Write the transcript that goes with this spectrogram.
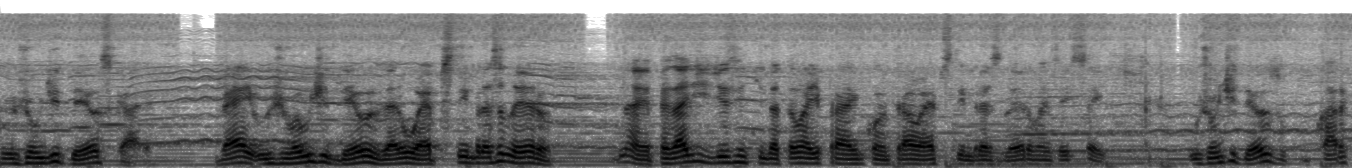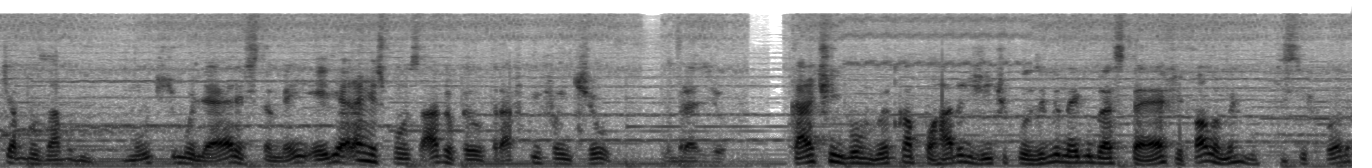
O João de Deus, cara. Velho, o João de Deus era o Epstein brasileiro. Não, apesar de dizem que ainda estão aí para encontrar o Epstein brasileiro, mas é isso aí. O João de Deus, o cara que abusava de um monte de mulheres também, ele era responsável pelo tráfico infantil no Brasil. O cara tinha envolvimento com a porrada de gente, inclusive o nego do STF, fala mesmo, que se foda.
